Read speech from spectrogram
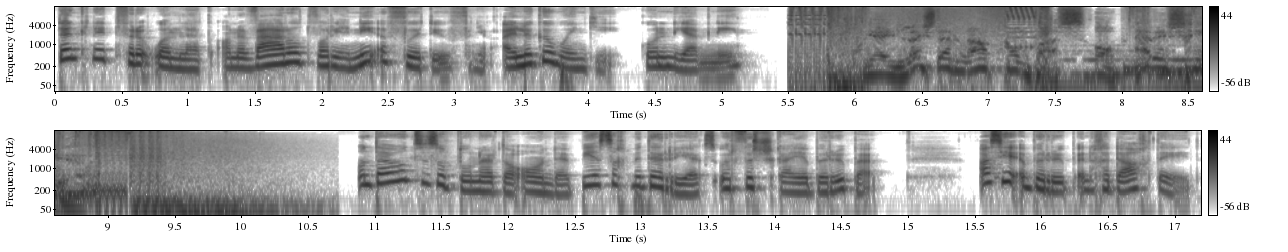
Dink net vir 'n oomblik aan 'n wêreld waar jy nie 'n foto van jou oulike hondjie kon neem nie. Jy luister na Kompas op RSG. Onthou ons is op donderdae aande besig met 'n reeks oor verskeie beroepe. As jy 'n beroep in gedagte het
